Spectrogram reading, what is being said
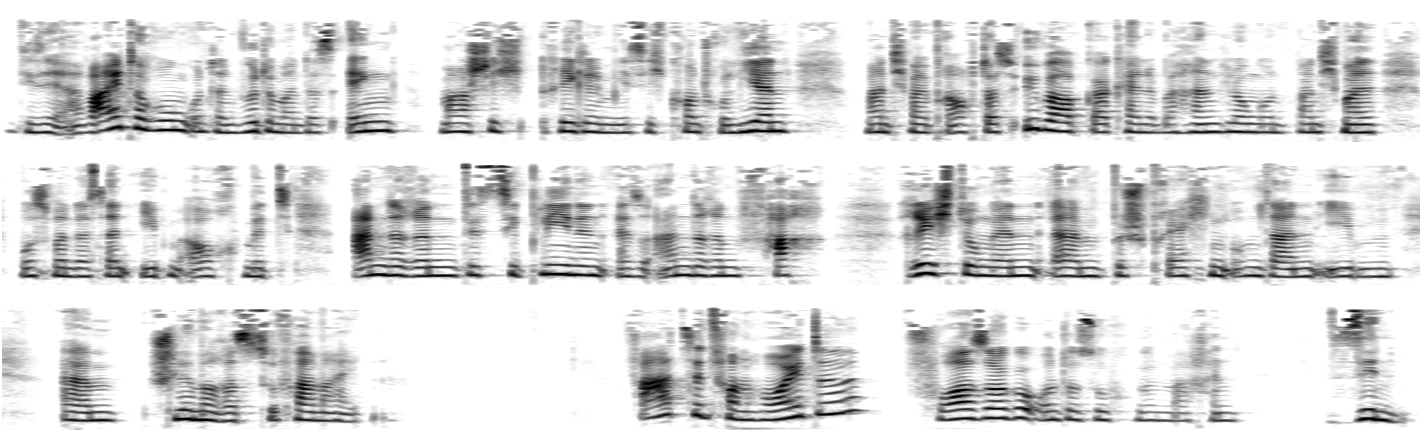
diese Erweiterung und dann würde man das engmaschig regelmäßig kontrollieren. Manchmal braucht das überhaupt gar keine Behandlung und manchmal muss man das dann eben auch mit anderen Disziplinen, also anderen Fachrichtungen ähm, besprechen, um dann eben ähm, Schlimmeres zu vermeiden. Fazit von heute, Vorsorgeuntersuchungen machen Sinn.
